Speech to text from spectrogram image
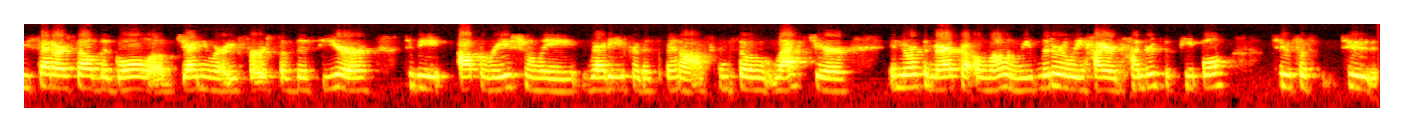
we set ourselves the goal of January 1st of this year to be operationally ready for the spinoff. And so last year in North America alone, we literally hired hundreds of people to to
